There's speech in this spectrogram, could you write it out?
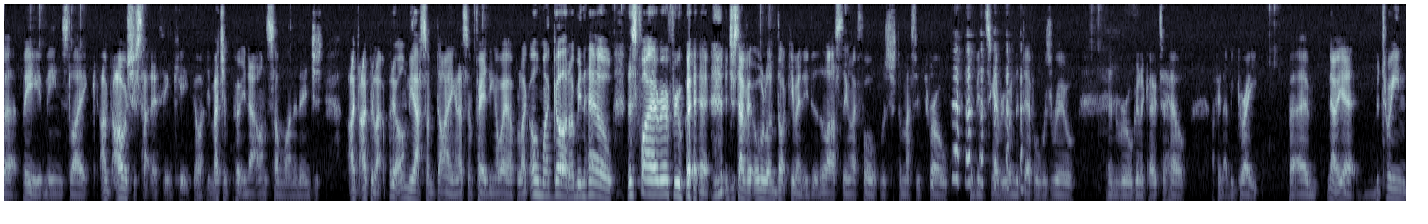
but b, it means like I, I was just sat there thinking, God, imagine putting that on someone and then just. I'd, I'd be like, put it on me as I'm dying and as I'm fading away, I'd be like, oh my god, I'm in hell. There's fire everywhere. And just have it all undocumented. That the last thing I thought was just a massive troll convincing everyone the devil was real and we're all going to go to hell. I think that'd be great. But um, no, yeah, between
